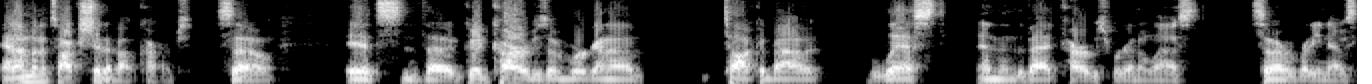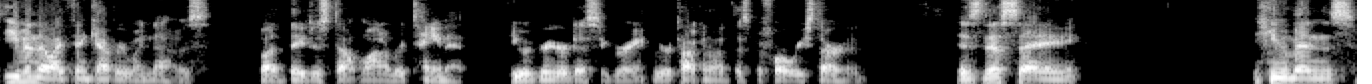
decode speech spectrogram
and I'm going to talk shit about carbs. So it's the good carbs that we're going to talk about, list, and then the bad carbs we're going to list. So everybody knows, even though I think everyone knows, but they just don't want to retain it. Do you agree or disagree? We were talking about this before we started. Is this a humans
